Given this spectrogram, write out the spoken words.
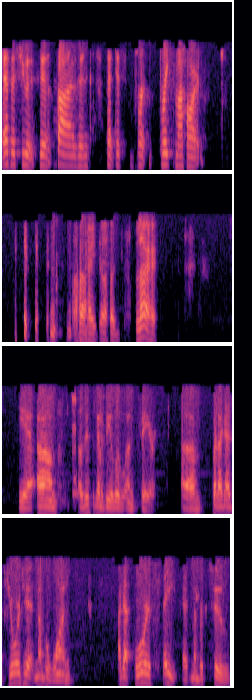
FSU at five, and that just br- breaks my heart. All right, uh, Larry. Yeah, um, oh, this is going to be a little unfair. Um, but I got Georgia at number one. I got Florida State at number two,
